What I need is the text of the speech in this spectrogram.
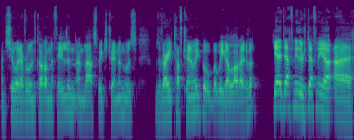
and show what everyone's got on the field. And, and last week's training was was a very tough training week, but but we got a lot out of it. Yeah, definitely. There's definitely a a,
